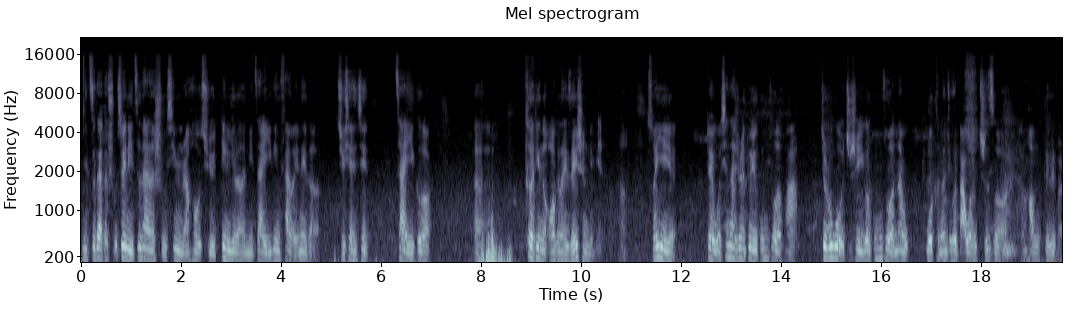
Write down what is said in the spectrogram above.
你自带的属性，对你自带的属性，然后去定义了你在一定范围内的局限性，在一个呃特定的 organization 里面啊，所以对我现在就是对于工作的话，就如果我只是一个工作，那我可能就会把我的职责很好的 deliver，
